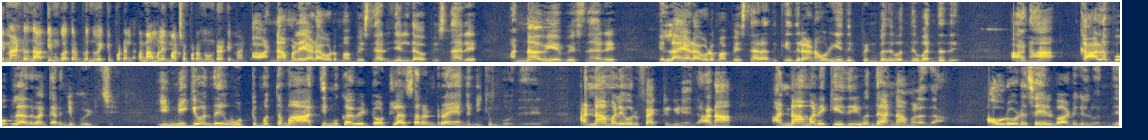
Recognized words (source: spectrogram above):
டிமாண்ட் வந்து அதிமுக தரப்புல இருந்து வைக்கப்படல. அண்ணாமலை மாற்றப்படணும்ன்ற டிமாண்ட் அண்ணாமலை ஏடாகூடமா பேசினாரு ஜெயலலிதாவை பேசினாரு அண்ணாவையே பேசினாரு எல்லாம் ஏடாகூடமா பேசினாரு. அதுக்கு எதிரான ஒரு எதிர்ப்பு என்பது வந்து வந்தது. ஆனா காலப்போக்கில் அதெல்லாம் கரைஞ்சு போயிடுச்சு. இன்னைக்கு வந்து ஒட்டுமொத்தமா அதிமுகவே டோட்டலா சரண்டரா அங்க நிற்கும் போது அண்ணாமலை ஒரு ஃபேக்டர் கிடையாது. ஆனா அண்ணாமலைக்கு எதிரி வந்து அண்ணாமலை தான். அவரோட செயல்பாடுகள் வந்து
